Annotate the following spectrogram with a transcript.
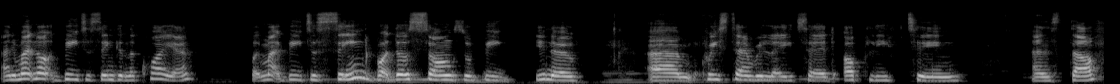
and it might not be to sing in the choir, but it might be to sing, but those songs would be, you know, um, Christian related, uplifting, and stuff.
